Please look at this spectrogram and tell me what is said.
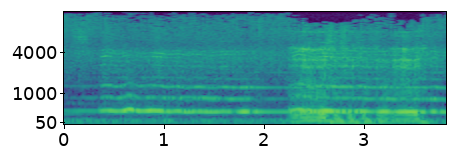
ಹ್ಮ್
